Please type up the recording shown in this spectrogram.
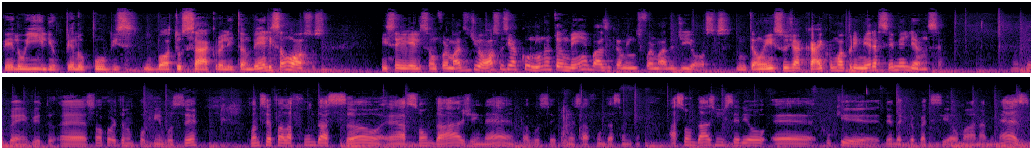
pelo ilho, pelo pubis e bota o sacro ali também, eles são ossos. Isso eles são formados de ossos e a coluna também é basicamente formada de ossos. Então isso já cai com uma primeira semelhança. Muito bem, Vitor. É, só cortando um pouquinho você, quando você fala fundação, é a sondagem, né? Para você começar a fundação. De... A sondagem seria é, o que dentro da quiropraxia? Uma anamnese?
